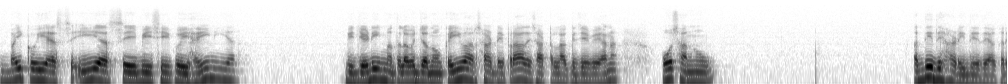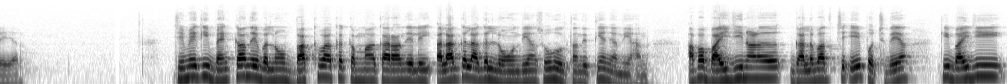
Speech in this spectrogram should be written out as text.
ਬਈ ਕੋਈ S E S A B C ਕੋਈ ਹੈ ਹੀ ਨਹੀਂ ਯਾਰ। ਵੀ ਜਿਹੜੀ ਮਤਲਬ ਜਦੋਂ ਕਈ ਵਾਰ ਸਾਡੇ ਭਰਾ ਦੇ ਸੱਟ ਲੱਗ ਜਾਵੇ, ਹਨਾ, ਉਹ ਸਾਨੂੰ ਅੱਧੀ ਦਿਹਾੜੀ ਦੇ ਦਿਆ ਕਰੇ ਯਾਰ। ਜਿਵੇਂ ਕਿ ਬੈਂਕਾਂ ਦੇ ਵੱਲੋਂ ਵੱਖ-ਵੱਖ ਕੰਮਾਂਕਾਰਾਂ ਦੇ ਲਈ ਅਲੱਗ-ਅਲੱਗ ਲੋਨ ਦੀਆਂ ਸਹੂਲਤਾਂ ਦਿੱਤੀਆਂ ਜਾਂਦੀਆਂ ਹਨ। ਆਪਾਂ ਬਾਈ ਜੀ ਨਾਲ ਗੱਲਬਾਤ 'ਚ ਇਹ ਪੁੱਛਦੇ ਆ ਕਿ ਬਾਈ ਜੀ,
